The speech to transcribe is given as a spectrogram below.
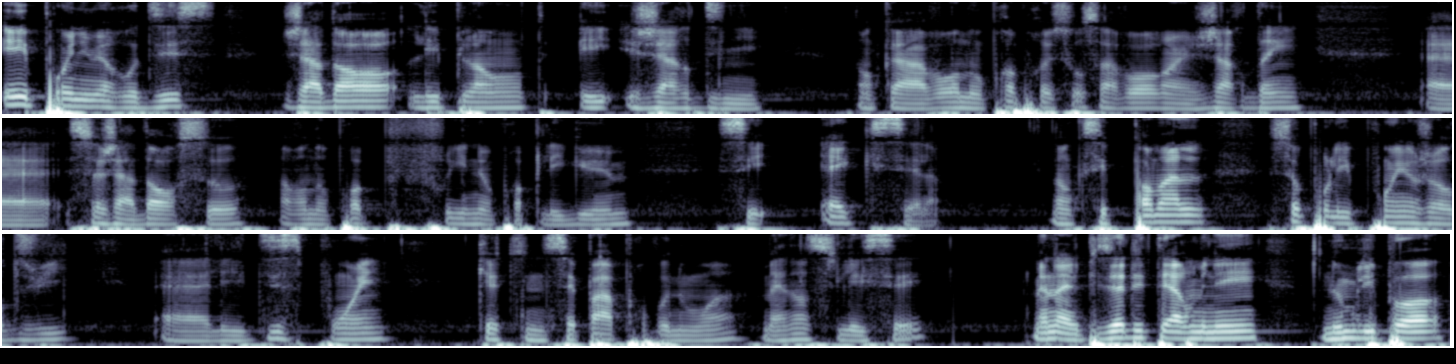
Et point numéro 10, j'adore les plantes et jardinier. Donc, avoir nos propres ressources, avoir un jardin, euh, ça, j'adore ça. Avoir nos propres fruits, nos propres légumes, c'est excellent. Donc, c'est pas mal ça pour les points aujourd'hui. Euh, les 10 points que tu ne sais pas à propos de moi. Maintenant, tu les sais. Maintenant, l'épisode est terminé. N'oublie pas,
